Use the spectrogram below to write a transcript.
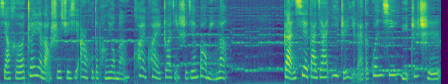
想和专业老师学习二胡的朋友们，快快抓紧时间报名了！感谢大家一直以来的关心与支持。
